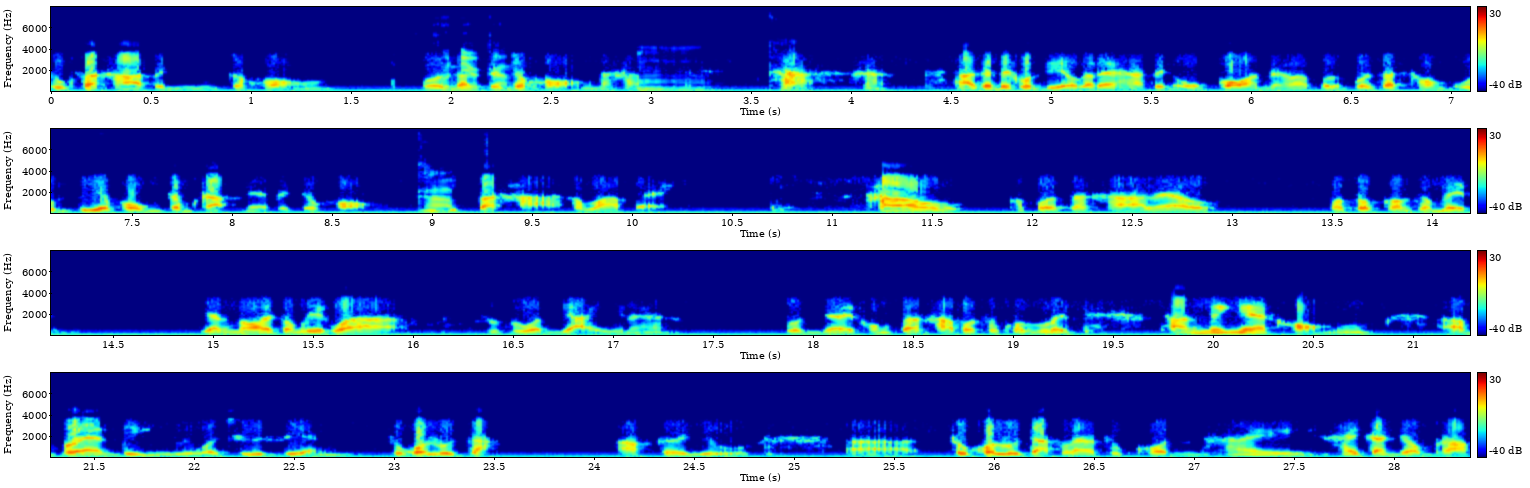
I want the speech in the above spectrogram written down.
ทุกสาขาเป็นเจ้าของบริษัทเป็นเจ้าของนะครับอืมอืมค่ะฮะอาจจะไม่คนเดียวก็ได้ฮะเป็นองค์กรนะครับบริษัทของคุณปิยพงศ์จำกัดเนี่ยเป็นเจ้าของยี่สาขาเขาว่าไปเขาเขาเปิดสาขาแล้วประสบความสำเร็จ อย่างน้อยต้องเรียกว่า ส่วนใหญ่นะฮะส่วนใหญ่ของสาขาประสบความสำเร็จทั้งในแง่ของแบรนดิ้งหรือว่าชื่อเสียง ทุกคนรู้จัก after you อ่าทุกคนรู้จักแล้วทุกคนให้ให้การยอมรับ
